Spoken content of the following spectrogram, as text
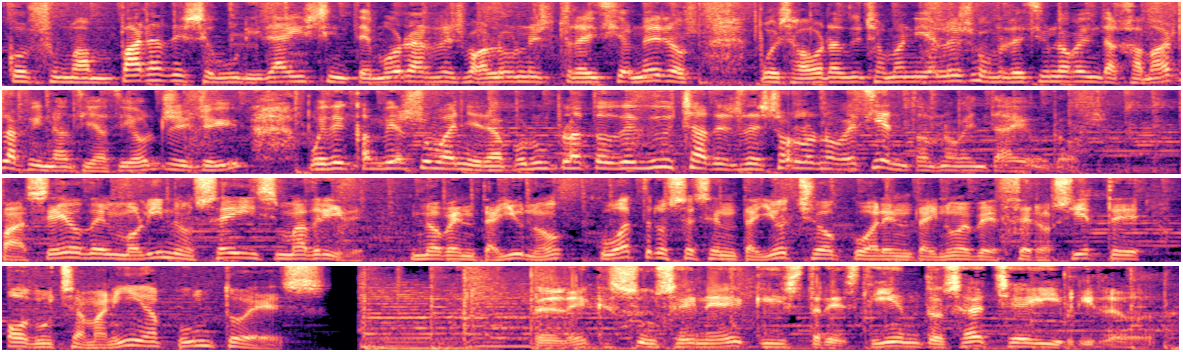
con su mampara de seguridad y sin temor a resbalones traicioneros. Pues ahora Ducha Manía les ofrece una ventaja más, la financiación, sí, sí. Pueden cambiar su bañera por un plato de ducha desde solo 990 euros. Paseo del Molino 6, Madrid, 91 468 4907 o duchamanía.es. Lexus NX 300H híbrido.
